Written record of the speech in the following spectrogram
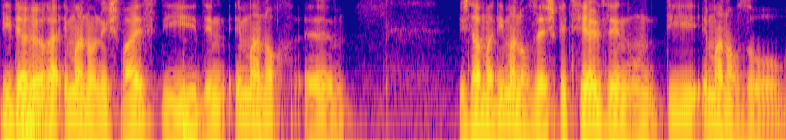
die der Hörer immer noch nicht weiß, die den immer noch, ähm, ich sag mal, die immer noch sehr speziell sind und die immer noch so,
